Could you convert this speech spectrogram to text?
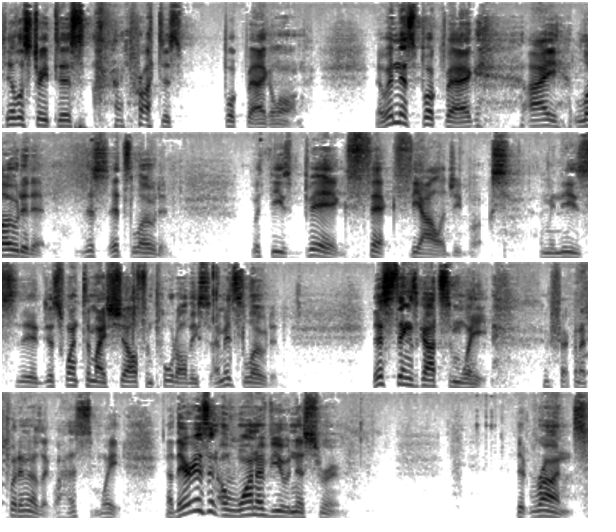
to illustrate this, I brought this book bag along. Now, in this book bag, I loaded it. This, it's loaded with these big, thick theology books. I mean, these, they just went to my shelf and pulled all these. I mean, it's loaded. This thing's got some weight. In fact, when I put him in, I was like, wow, that's some weight. Now, there isn't a one of you in this room that runs.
